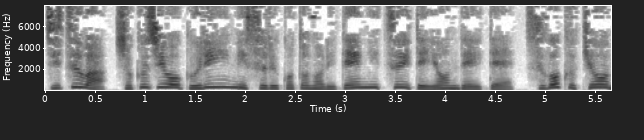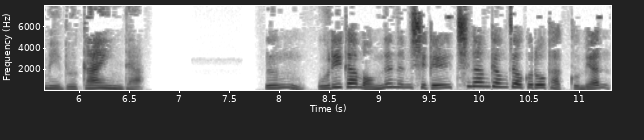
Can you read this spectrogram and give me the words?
実は食事をグリーンにすることの利点について読んでいて、すごく興味深いんだ。 응, 우리가 먹는 음식을 친환경적으로 바꾸면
